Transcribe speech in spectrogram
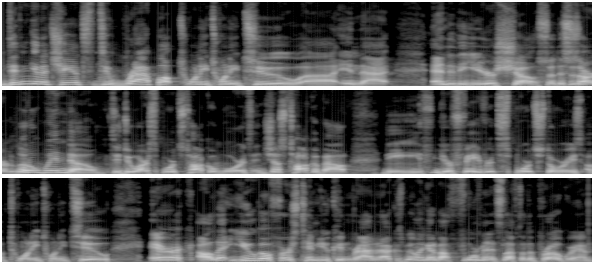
didn't get a chance to wrap up 2022 uh, in that end of the year show. So this is our little window to do our Sports Talk Awards and just talk about the your favorite sports stories of 2022. Eric, I'll let you go first. Tim, you can round it out because we only got about four minutes left on the program.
